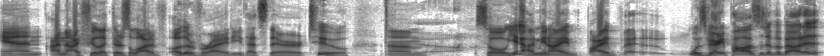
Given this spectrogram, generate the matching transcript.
and and I feel like there's a lot of other variety that's there too. Um, yeah. So yeah, I mean, I I was very positive about it.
